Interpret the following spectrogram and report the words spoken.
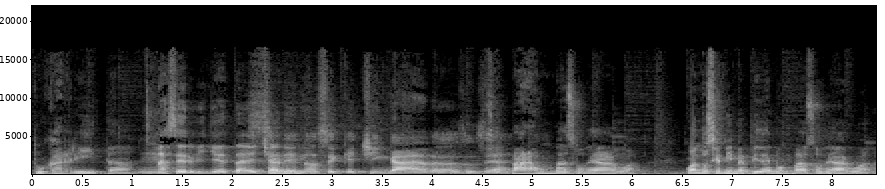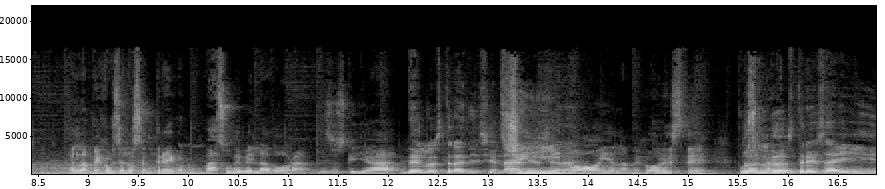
tu jarrita. Una servilleta hecha Sí. de no sé qué chingados, o sea, para un vaso de agua. Cuando si a mí me piden un vaso de agua, a lo mejor se los entrego en un vaso de veladora, de esos que ya... de los tradicionales. Sí, ¿verdad? ¿no? Y a lo mejor este... pues, Con la- dos, tres ahí,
